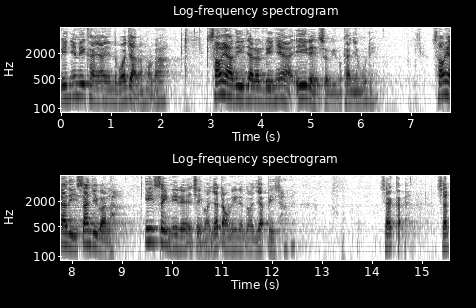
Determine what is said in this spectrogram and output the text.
လေညင်းလေးခံရရင်သဘောကျတာမဟုတ်လား။ဆောင်းရသည်ကြတော့လေညင်းကအေးတယ်ဆိုပြီးမခံနိုင်ဘူးလေ။ဆောင်းရသည်စမ်းကြည့်ပါလား။အေးစိတ်နေတဲ့အချိန်မှာရက်တောင်လေးနဲ့သွားရက်ပေးထားတယ်။ရက်ခတ်ရက်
